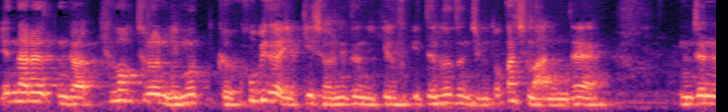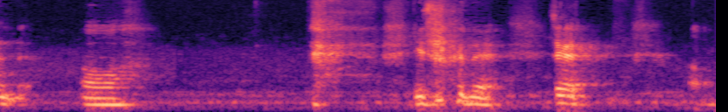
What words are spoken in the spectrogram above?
옛날에 그러니까 협업 툴은 remote 그 COVID가 있기 전이든 있든 후든 지금 똑같이 많은데 문제는 어 이제 네 제가 어,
